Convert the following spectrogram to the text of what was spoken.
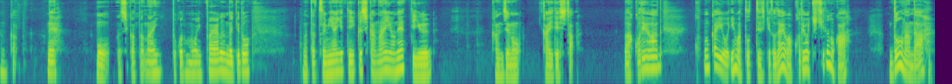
なんか、ね、もう仕方ないところもいっぱいあるんだけど、また積み上げていくしかないよねっていう感じの回でした。わ、これは、この回を今撮ってるけど、大悟はこれを聞けるのか？どうなんだ？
